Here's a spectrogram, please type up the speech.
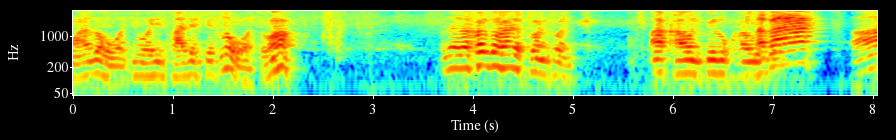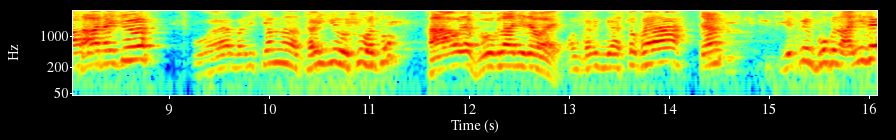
મારે તો હોચી હોચી ખાધે કેટલો હોતો હા. અને રખડતો તો હારે થોન થોન. આ ખાવું પેલું ખાવું. બાપા હા. થઈ ગયું? ઓય બધી કેમ ને થઈ ગયું. શું હતું? ખાવ ને ભૂખ લાગી જવાય આમ કરી બેસતો ખરા. કેમ જેટલી ભૂખ લાગી છે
